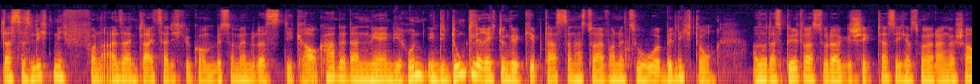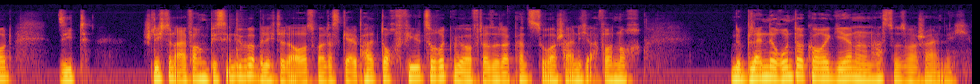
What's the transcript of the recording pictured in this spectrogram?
dass das Licht nicht von allen Seiten gleichzeitig gekommen bist und wenn du das, die Graukarte dann mehr in die rund, in die dunkle Richtung gekippt hast, dann hast du einfach eine zu hohe Belichtung. Also das Bild, was du da geschickt hast, ich habe es mir gerade angeschaut, sieht schlicht und einfach ein bisschen überbelichtet aus, weil das Gelb halt doch viel zurückwirft. Also da kannst du wahrscheinlich einfach noch eine Blende runter korrigieren und dann hast du es wahrscheinlich.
